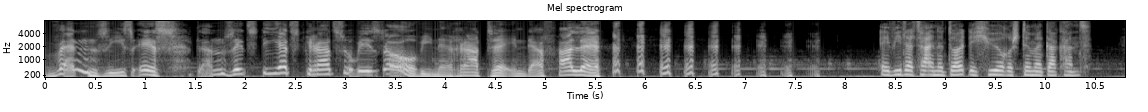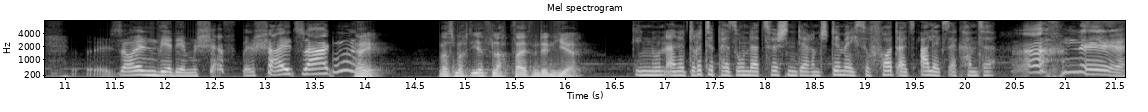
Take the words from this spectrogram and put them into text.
Wenn sie's ist, dann sitzt die jetzt grad sowieso wie ne Ratte in der Falle. erwiderte eine deutlich höhere Stimme gackernd. Sollen wir dem Chef Bescheid sagen? Hey, was macht ihr Flachpfeifen denn hier? ging nun eine dritte Person dazwischen, deren Stimme ich sofort als Alex erkannte. Ach nee,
